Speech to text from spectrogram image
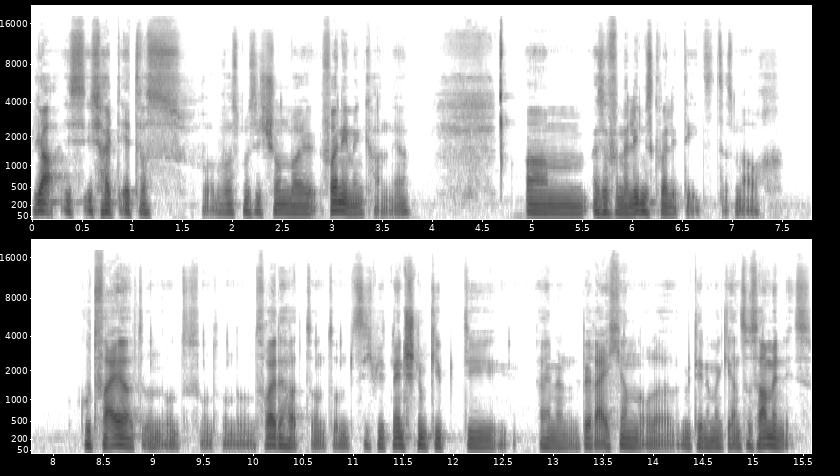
ja, ist, ist halt etwas, was man sich schon mal vornehmen kann. Ja? Ähm, also von der Lebensqualität, dass man auch gut feiert und, und, und, und, und Freude hat und, und sich mit Menschen umgibt, die einen bereichern oder mit denen man gern zusammen ist.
